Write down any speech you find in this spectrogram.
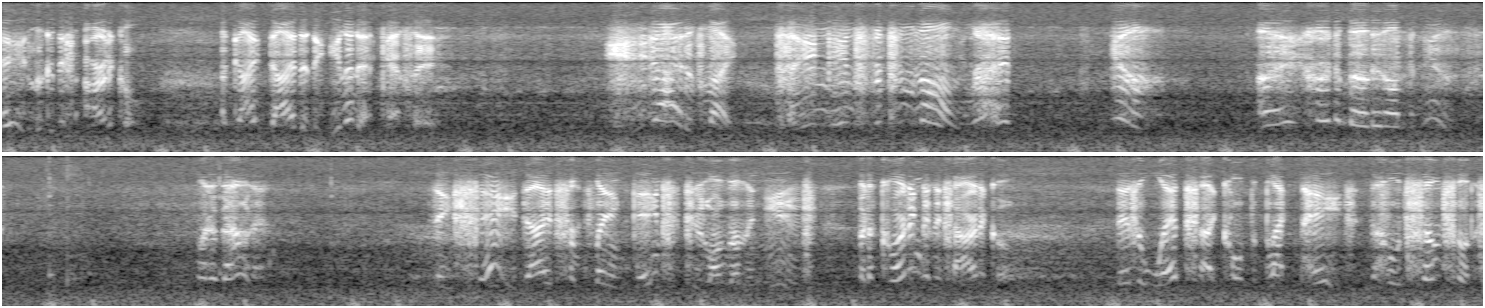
Hey, look at this article. A guy died at the internet cafe. He died of like playing games for too long, right? Yeah. I heard about it on the news. What about it? They say he died from playing games for too long on the news, but according this article. There's a website called the Black Page that holds some sort of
